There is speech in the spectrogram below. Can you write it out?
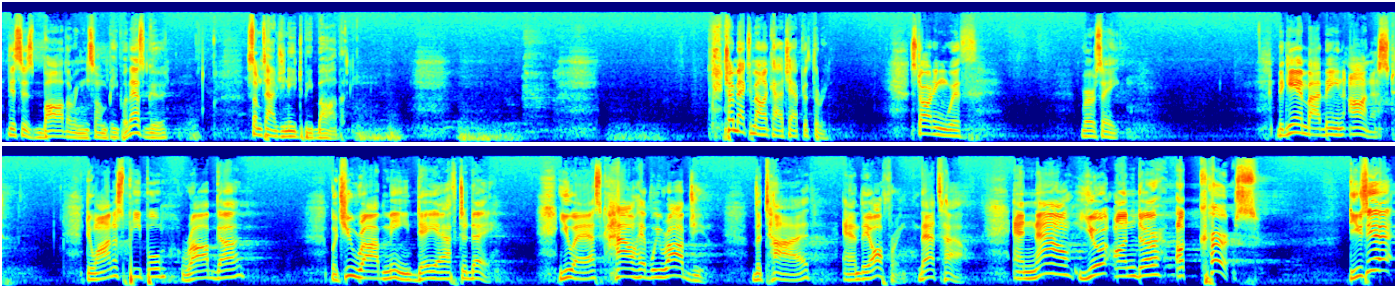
This is bothering some people. That's good. Sometimes you need to be bothered. Turn back to Malachi chapter 3, starting with verse 8. begin by being honest. Do honest people rob God? But you rob me day after day. You ask, How have we robbed you? The tithe and the offering. That's how. And now you're under a curse. Do you see that?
